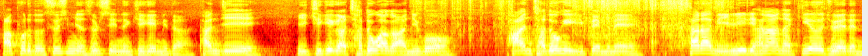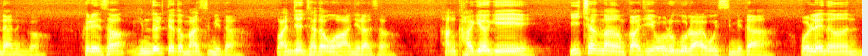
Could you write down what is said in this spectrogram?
앞으로도 수십 년 쓸 수 있는 기계입니다. 단지 이 기계가 자동화가 아니고 반자동이기 때문에 사람이 일일이 하나하나 끼워줘야 된다는 거. 그래서 힘들 때도 많습니다. 완전 자동화가 아니라서. 한 가격이 2천만 원까지 오른 걸로 알고 있습니다. 원래는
